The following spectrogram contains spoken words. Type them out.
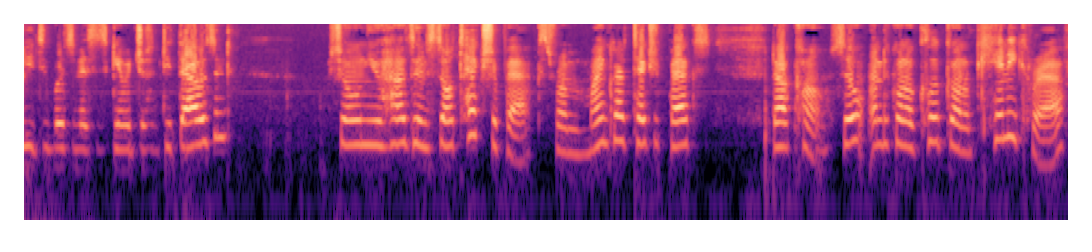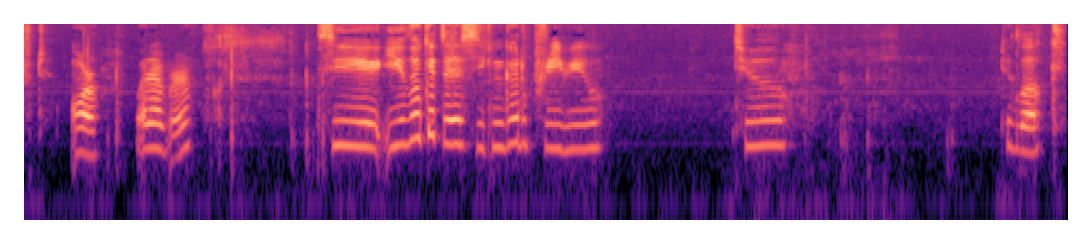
YouTubers, and this is Gamer Justin 2000 showing you how to install texture packs from MinecraftTexturePacks.com. So I'm just gonna click on KennyCraft or whatever. See, you look at this, you can go to preview to to look.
